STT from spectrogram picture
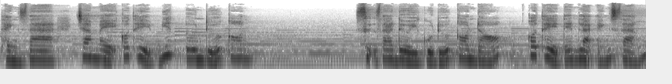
Thành ra, cha mẹ có thể biết ơn đứa con. Sự ra đời của đứa con đó có thể đem lại ánh sáng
